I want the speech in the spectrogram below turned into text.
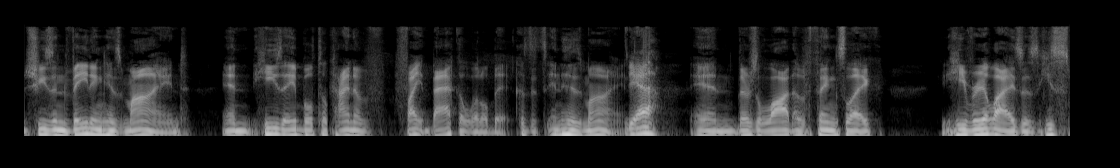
she's invading his mind, and he's able to kind of fight back a little bit because it's in his mind. yeah, And there's a lot of things like he realizes he's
